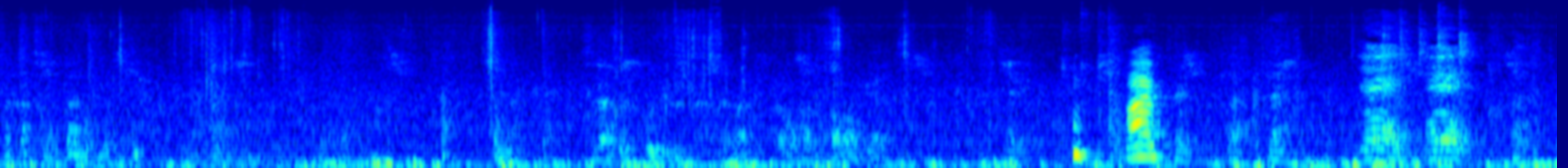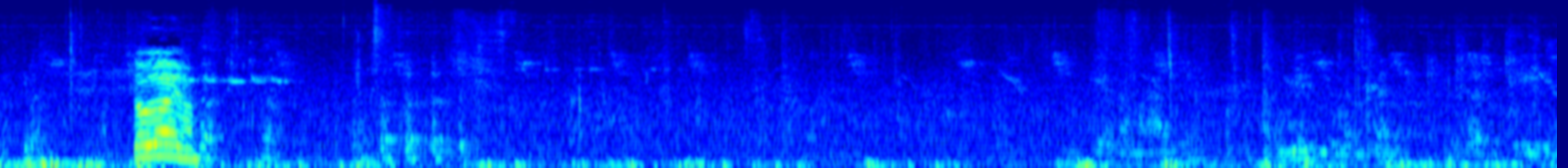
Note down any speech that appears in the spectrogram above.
แล้วก็ส่งได้หมดเลยที่น่าจะพูดใช่ไหมเราก็ตลอดเนี่ยไปแย่แย่เจ้าเลย แกทำมาเนี่ยนี่คือมันมันเกิดเอง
